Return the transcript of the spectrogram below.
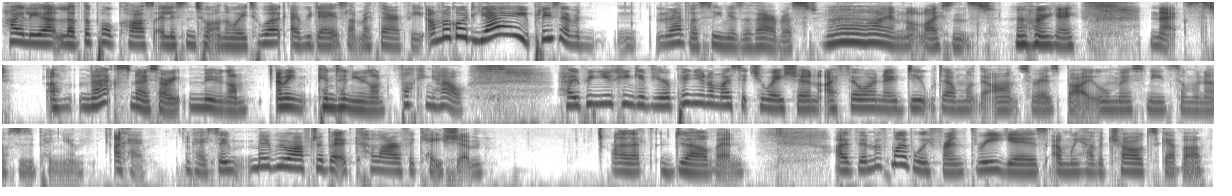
Hi Leah, love the podcast. I listen to it on the way to work every day. It's like my therapy. Oh my god, yay! Please never never see me as a therapist. I am not licensed. okay. Next. Um, next? No, sorry. Moving on. I mean, continuing on. Fucking hell. Hoping you can give your opinion on my situation. I feel I know deep down what the answer is, but I almost need someone else's opinion. Okay. Okay, so maybe we're after a bit of clarification. Uh, let's delve in. I've been with my boyfriend three years and we have a child together.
